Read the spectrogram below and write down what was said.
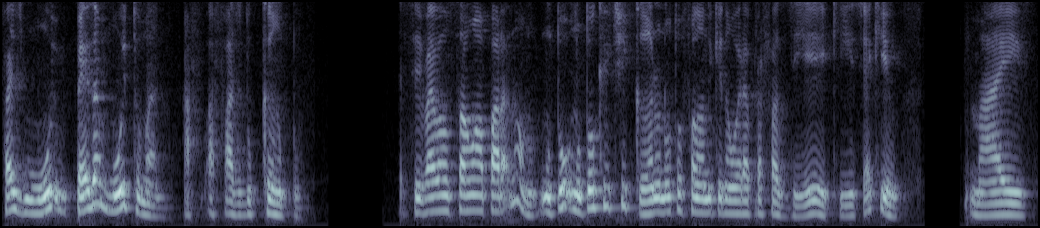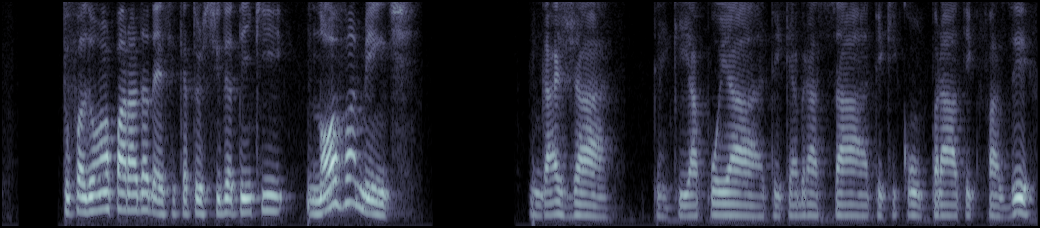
Faz muito, pesa muito, mano, a, a fase do campo. Você vai lançar uma parada. Não, não tô, não tô criticando, não tô falando que não era para fazer, que isso e aquilo. Mas tu fazer uma parada dessa que a torcida tem que novamente engajar, tem que apoiar, tem que abraçar, tem que comprar, tem que fazer.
